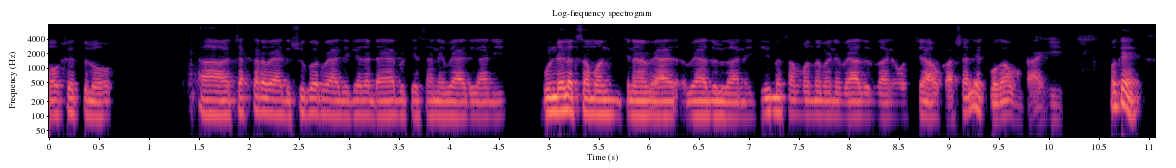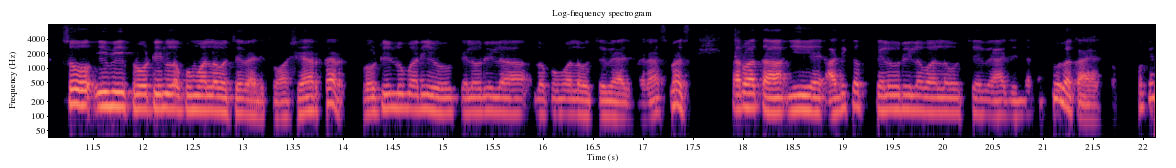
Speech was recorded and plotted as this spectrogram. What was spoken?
భవిష్యత్తులో చక్కెర వ్యాధి షుగర్ వ్యాధి లేదా డయాబెటీస్ అనే వ్యాధి కానీ గుండెలకు సంబంధించిన వ్యా వ్యాధులు కానీ జీర్ణ సంబంధమైన వ్యాధులు కానీ వచ్చే అవకాశాలు ఎక్కువగా ఉంటాయి. ఓకే. సో ఇవి ప్రోటీన్ లోపం వల్ల వచ్చే వ్యాధి క్వాషియార్కర్ ప్రోటీన్లు మరియు కెలోరీల లోపం వల్ల వచ్చే వ్యాధి మెరాస్మస్. తర్వాత ఈ అధిక కెలోరీల వల్ల వచ్చే వ్యాధి ఏంటంటే స్థూలకాయత్వం. ఓకే.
